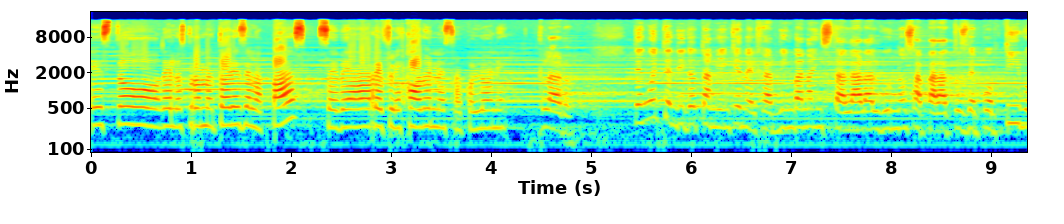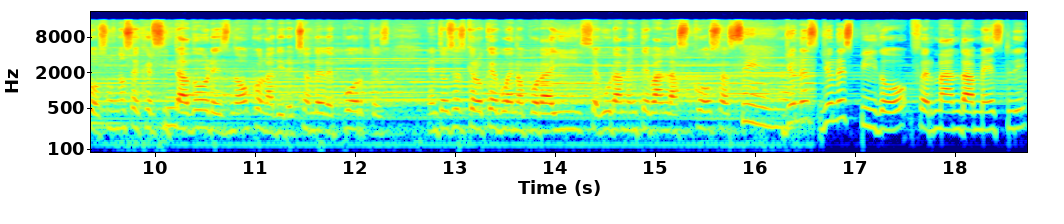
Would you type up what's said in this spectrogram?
esto de los promotores de la paz se vea reflejado en nuestra colonia. Claro. Tengo entendido también que en el jardín van a instalar algunos aparatos deportivos, unos ejercitadores, ¿no? Con la dirección de deportes. Entonces creo que, bueno, por ahí seguramente van las cosas. Sí. Yo les, yo les pido, Fernanda Mesli,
